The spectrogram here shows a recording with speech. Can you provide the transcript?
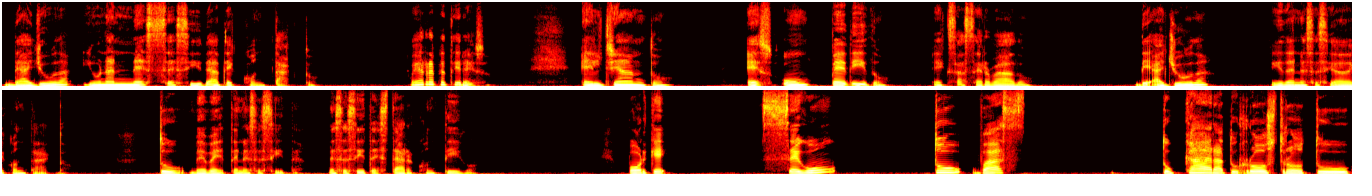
de ayuda y una necesidad de contacto. Voy a repetir eso. El llanto es un pedido exacerbado de ayuda y de necesidad de contacto. Tu bebé te necesita, necesita estar contigo. Porque según tú vas, tu cara, tu rostro, tu,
